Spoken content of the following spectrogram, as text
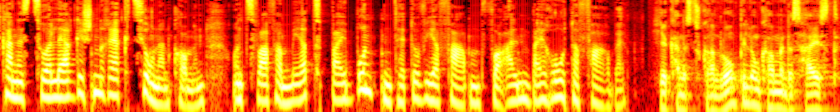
kann es zu allergischen Reaktionen kommen, und zwar vermehrt bei bunten Tätowierfarben, vor allem bei roter Farbe. Hier kann es zu Granulonbildung kommen, das heißt,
